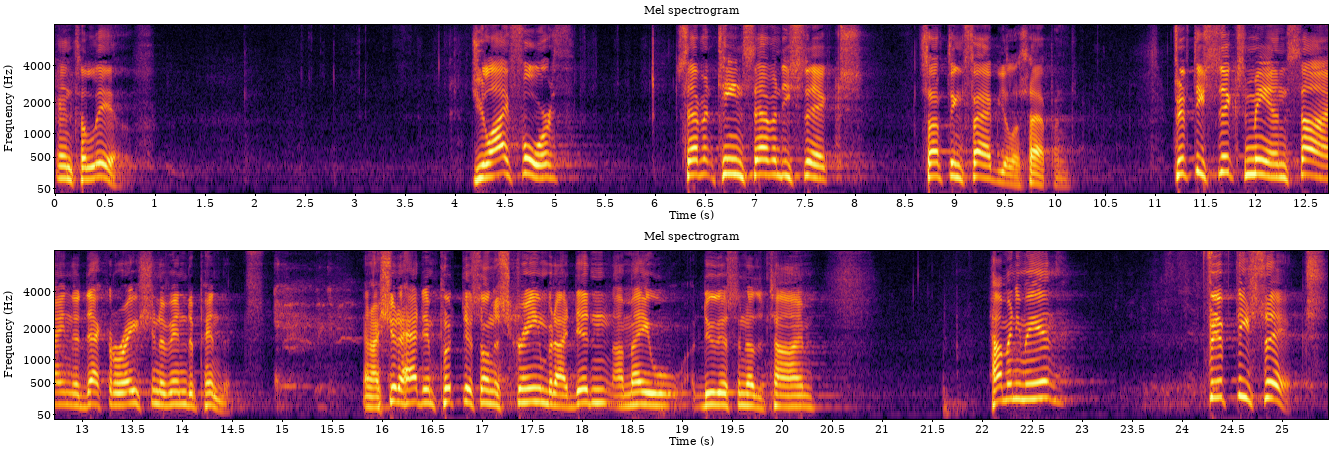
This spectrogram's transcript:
and to live. July 4th, 1776, something fabulous happened. 56 men signed the Declaration of Independence. And I should have had them put this on the screen, but I didn't. I may do this another time. How many men? 56.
